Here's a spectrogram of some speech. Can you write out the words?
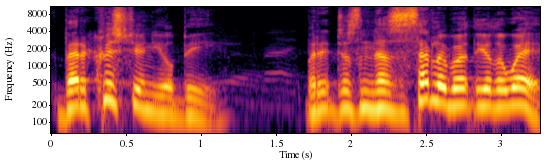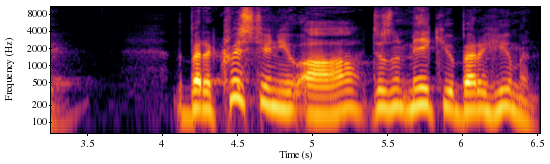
the better Christian you'll be. But it doesn't necessarily work the other way. The better Christian you are doesn't make you a better human.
